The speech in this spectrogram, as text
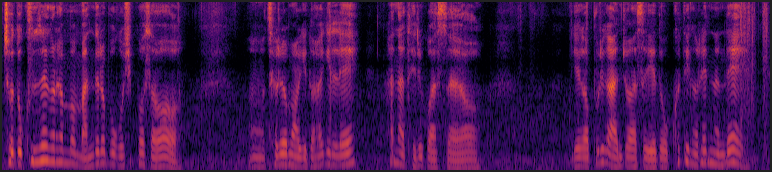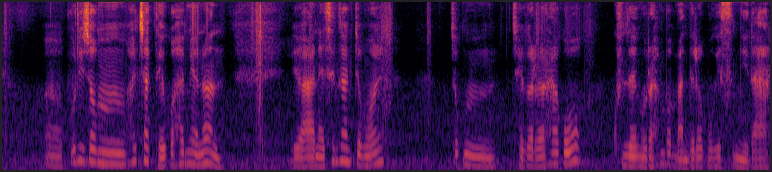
저도 군생을 한번 만들어 보고 싶어서 어, 저렴하기도 하길래 하나 데리고 왔어요. 얘가 뿌리가 안 좋아서 얘도 커팅을 했는데 어, 뿌리 좀 활착되고 하면은 이 안에 생장점을 조금 제거를 하고 군생으로 한번 만들어 보겠습니다.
